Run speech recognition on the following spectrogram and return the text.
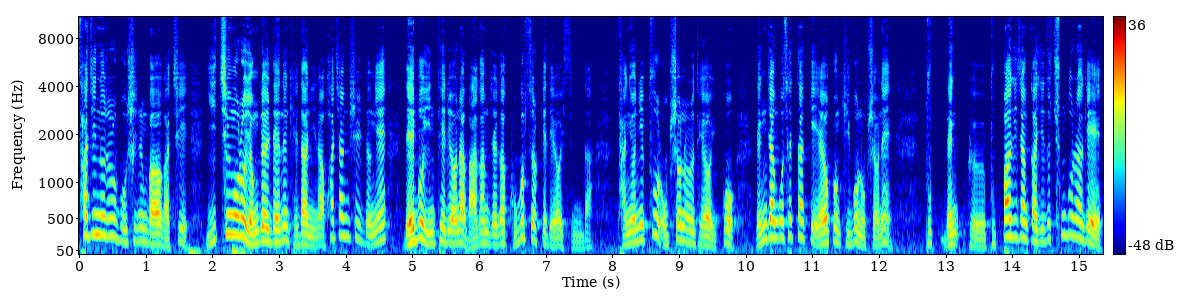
사진으로 보시는 바와 같이 2층으로 연결되는 계단이나 화장실 등의 내부 인테리어나 마감재가 고급스럽게 되어 있습니다. 당연히 풀 옵션으로 되어 있고 냉장고, 세탁기, 에어컨 기본 옵션에 북, 냉, 그 북박이장까지도 충분하게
